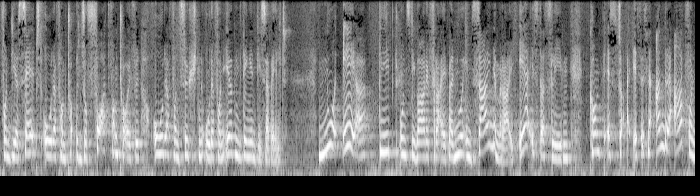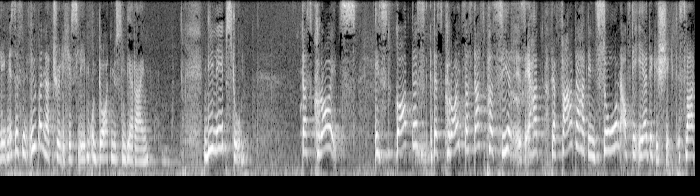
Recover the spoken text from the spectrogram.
von dir selbst oder vom, sofort vom Teufel oder von Süchten oder von irgendeinen Dingen dieser Welt. Nur er gibt uns die wahre Freiheit, weil nur in seinem Reich, er ist das Leben, kommt es zu, es ist eine andere Art von Leben, es ist ein übernatürliches Leben und dort müssen wir rein. Wie lebst du? Das Kreuz ist Gottes, das Kreuz, dass das passiert ist. Er hat, der Vater hat den Sohn auf die Erde geschickt. Es war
